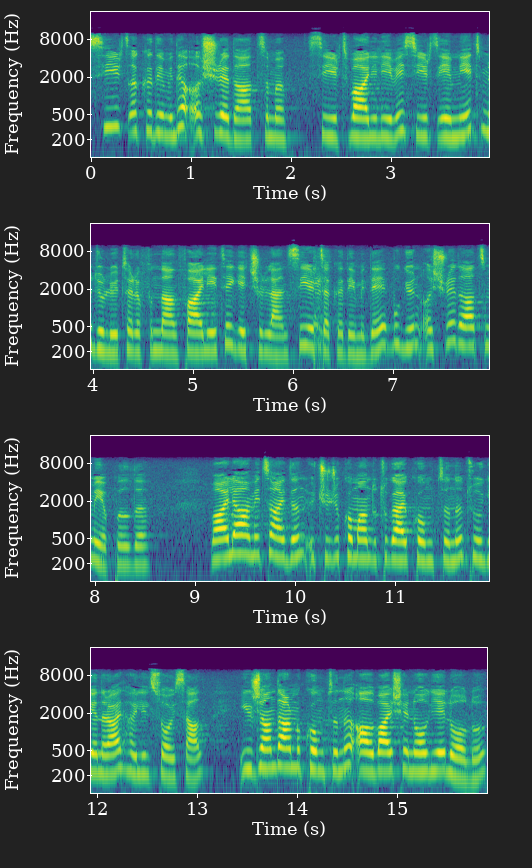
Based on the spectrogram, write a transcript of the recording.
Siirt Akademi'de aşure dağıtımı. Siirt Valiliği ve Siirt Emniyet Müdürlüğü tarafından faaliyete geçirilen Siirt Akademi'de bugün aşure dağıtımı yapıldı. Vali Ahmet Aydın, 3. Komando Tugay Komutanı Tuğgeneral Halil Soysal, İl Jandarma Komutanı Albay Şenol Yeloğlu,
